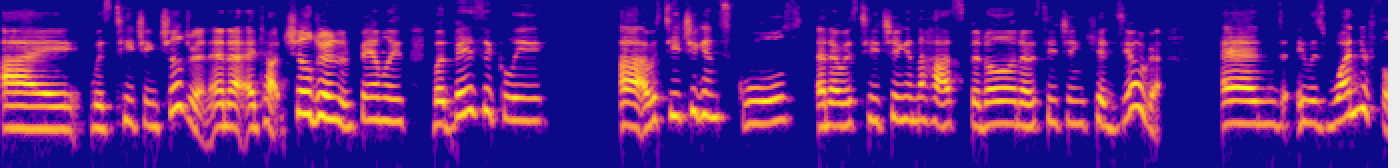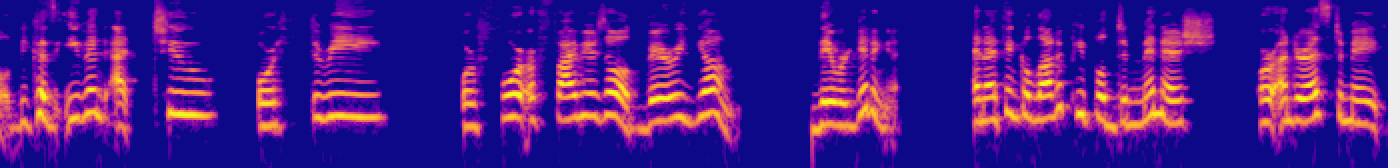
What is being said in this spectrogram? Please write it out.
I was teaching children and I, I taught children and families, but basically, uh, I was teaching in schools and I was teaching in the hospital and I was teaching kids yoga. And it was wonderful because even at two or three or four or five years old, very young, they were getting it. And I think a lot of people diminish or underestimate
